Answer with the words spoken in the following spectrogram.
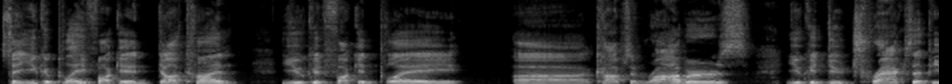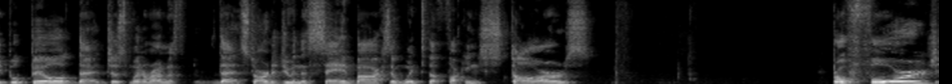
so you could play fucking duck hunt you could fucking play uh cops and robbers. You could do tracks that people built that just went around the, that started you in the sandbox and went to the fucking stars. Bro forge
